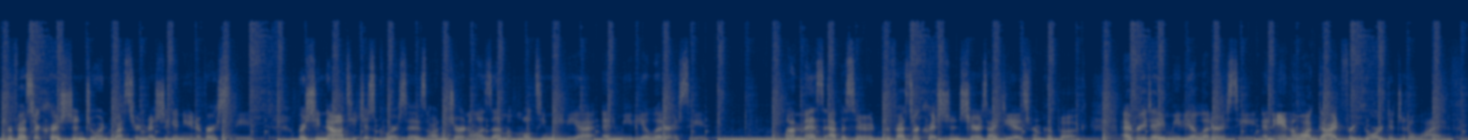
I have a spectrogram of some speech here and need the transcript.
Professor Christian joined Western Michigan University, where she now teaches courses on journalism, multimedia, and media literacy. On this episode, Professor Christian shares ideas from her book, Everyday Media Literacy An Analog Guide for Your Digital Life.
